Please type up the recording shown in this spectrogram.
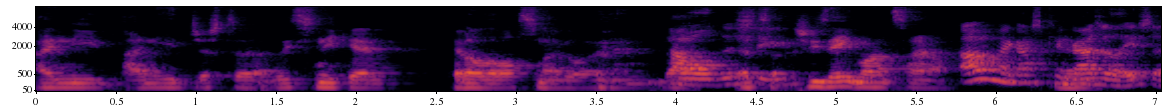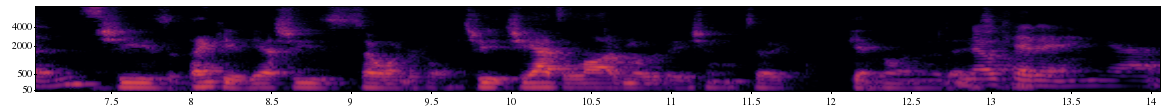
I need. I need just to at least sneak in, get a little snuggle in. That- How old is that's- she? She's eight months now. oh my gosh, congratulations! She's thank you. Yeah, she's so wonderful. She she adds a lot of motivation to get going in the day. No so. kidding. Yeah.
